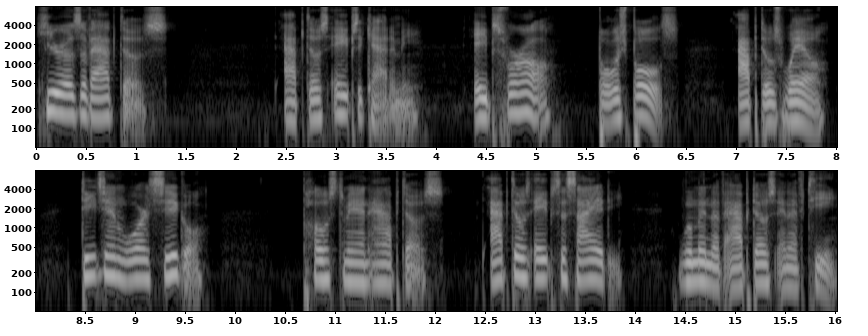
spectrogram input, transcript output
Heroes of Aptos, Aptos Apes Academy, Apes for All, Bullish Bulls, Aptos Whale, Degen War Seagull, Postman Aptos, Aptos Ape Society, Women of Aptos NFT,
